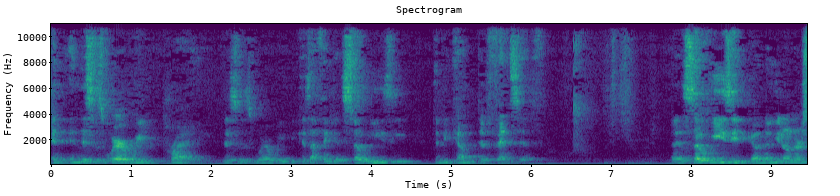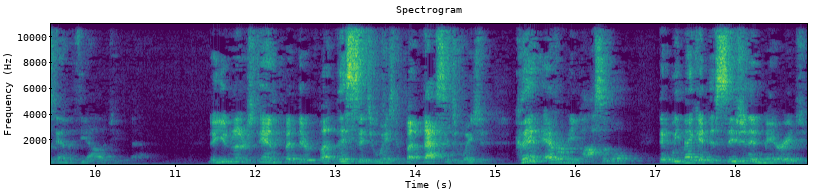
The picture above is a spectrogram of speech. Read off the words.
And, and this is where we pray. This is where we, because I think it's so easy to become defensive. And it's so easy to go, no, you don't understand the theology. You don't understand, but there, but this situation, but that situation. Could it ever be possible that we make a decision in marriage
